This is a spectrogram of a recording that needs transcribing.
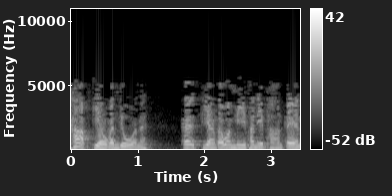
คาบเกี่ยวกันอยู่นะแค่เพียงแต่ว่ามีพระนิพพานเป็น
